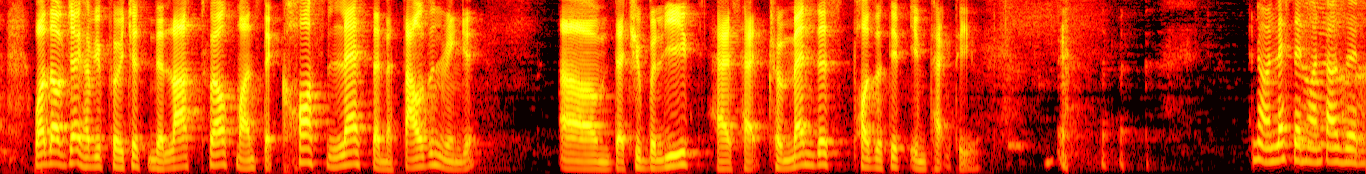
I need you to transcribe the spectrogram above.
what object have you purchased in the last 12 months that cost less than a thousand ringgit um, that you believe has had tremendous positive impact to you? No, less than one thousand.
